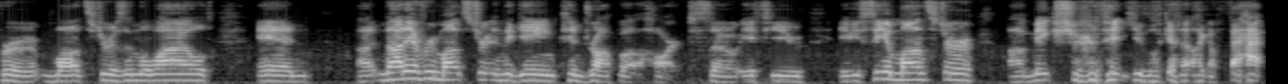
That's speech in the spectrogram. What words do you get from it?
for monsters in the wild and uh, not every monster in the game can drop a heart so if you if you see a monster uh, make sure that you look at it like a fat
